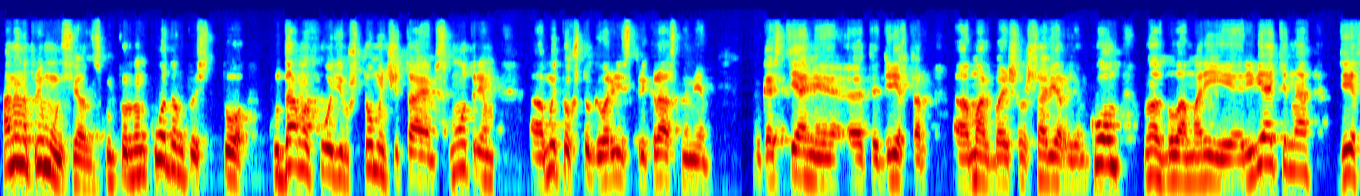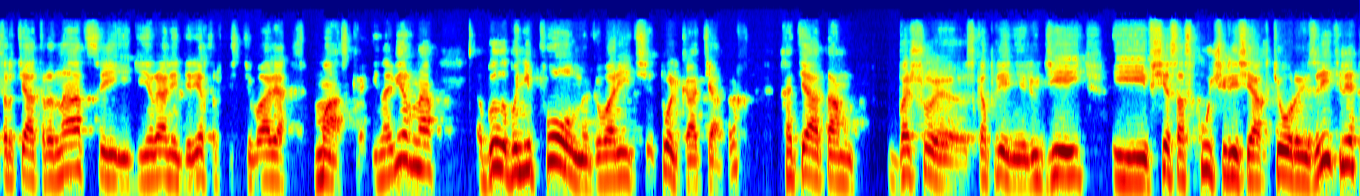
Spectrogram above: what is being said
Она напрямую связана с культурным кодом, то есть то, куда мы ходим, что мы читаем, смотрим. А, мы только что говорили с прекрасными гостями. Это директор Марк Борисович Шавер Ленком. У нас была Мария Ревякина, директор театра нации и генеральный директор фестиваля «Маска». И, наверное, было бы неполно говорить только о театрах, хотя там большое скопление людей, и все соскучились, и актеры, и зрители,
